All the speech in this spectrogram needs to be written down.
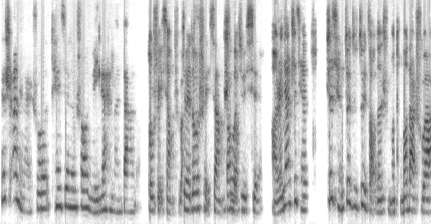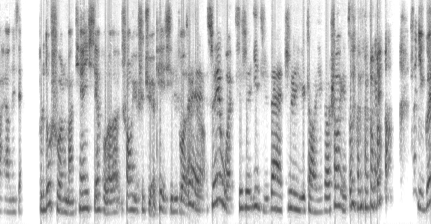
但是按理来说，天蝎跟双鱼应该还蛮搭的，都水象是吧？对，都是水象，包括巨蟹。啊，人家之前之前最最最早的什么同道大叔啊，还有那些不是都说了吗？天蝎和双鱼是绝配星座来着。对，所以我其实一直在致力于找一个双鱼座的男朋友。那你跟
